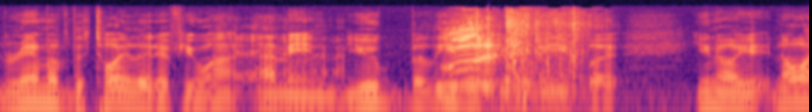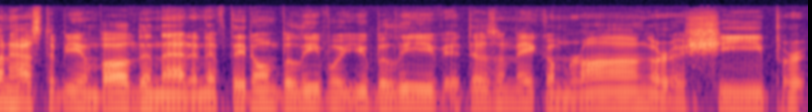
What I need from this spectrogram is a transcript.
rim of the toilet if you want. I mean, you believe what you believe, but you know, no one has to be involved in that. And if they don't believe what you believe, it doesn't make them wrong or a sheep or.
